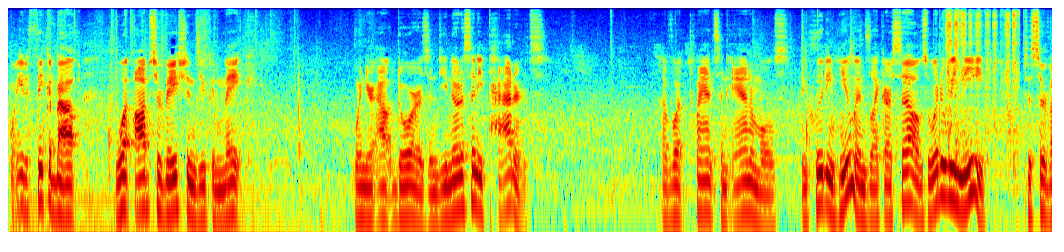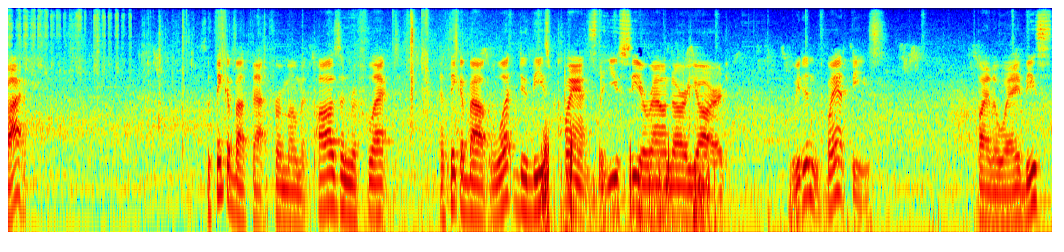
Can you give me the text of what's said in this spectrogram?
I want you to think about what observations you can make when you're outdoors. And do you notice any patterns of what plants and animals, including humans like ourselves, what do we need to survive? So think about that for a moment. Pause and reflect and think about what do these plants that you see around our yard, we didn't plant these, by the way. These,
